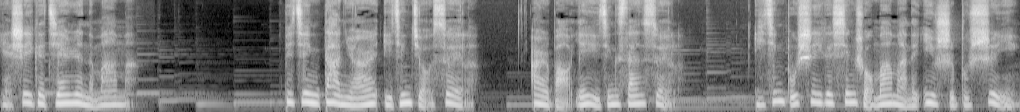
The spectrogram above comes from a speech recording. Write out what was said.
也是一个坚韧的妈妈。毕竟大女儿已经九岁了，二宝也已经三岁了。已经不是一个新手妈妈的一时不适应，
